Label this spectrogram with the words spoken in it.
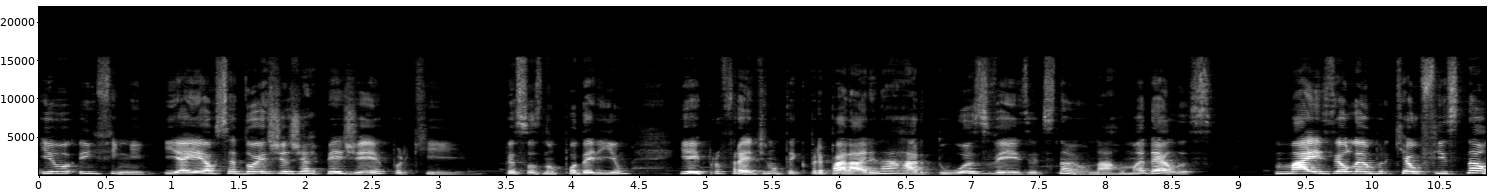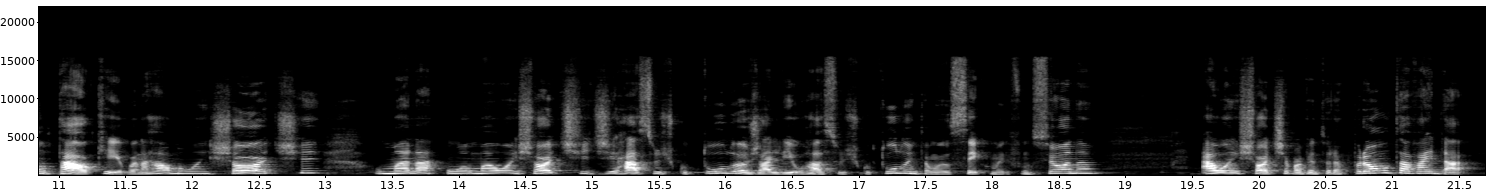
e enfim. E aí iam ser dois dias de RPG, porque pessoas não poderiam. E aí pro Fred não ter que preparar e narrar duas vezes. Eu disse, não, eu narro uma delas. Mas eu lembro que eu fiz, não, tá, ok, eu vou narrar uma one shot, uma, uma one shot de Rastro de Cthulhu, eu já li o Rastro de Cthulhu, então eu sei como ele funciona. A one shot é uma aventura pronta, vai dar.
